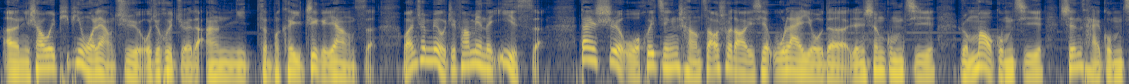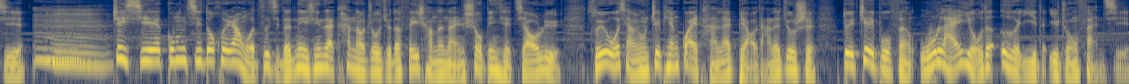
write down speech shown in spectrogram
呃，你稍微批评我两句，我就会觉得啊，你怎么可以这个样子？完全没有这方面的意思。但是我会经常遭受到一些无来由的人身攻击、容貌攻击、身材攻击。嗯，这些。攻击都会让我自己的内心在看到之后觉得非常的难受，并且焦虑。所以我想用这篇怪谈来表达的就是对这部分无来由的恶意的一种反击。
